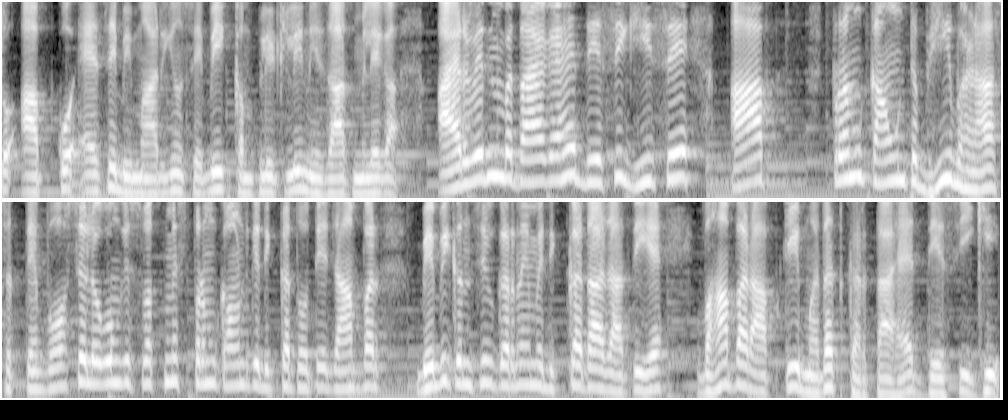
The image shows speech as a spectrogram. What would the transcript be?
तो आपको ऐसे बीमारियों से भी कंप्लीटली निजात मिलेगा। आयुर्वेद में बताया बताया गया है, देसी घी से आप स्प्रम काउंट भी बढ़ा सकते हैं। बहुत से लोगों के इस वक्त में स्प्रम काउंट की दिक्कत होती है, जहाँ पर बेबी कंसीव करने में दिक्कत आ जाती है, वहाँ पर आपकी मदद करता है देसी घी।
